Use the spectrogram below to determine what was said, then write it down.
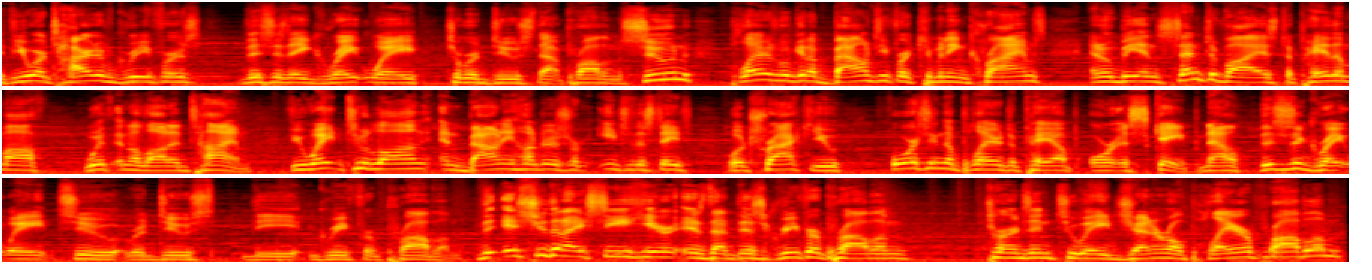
if you are tired of griefers, this is a great way to reduce that problem. Soon, players will get a bounty for committing crimes and will be incentivized to pay them off with an allotted time. If you wait too long and bounty hunters from each of the states will track you, forcing the player to pay up or escape. Now, this is a great way to reduce the griefer problem. The issue that I see here is that this griefer problem turns into a general player problem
